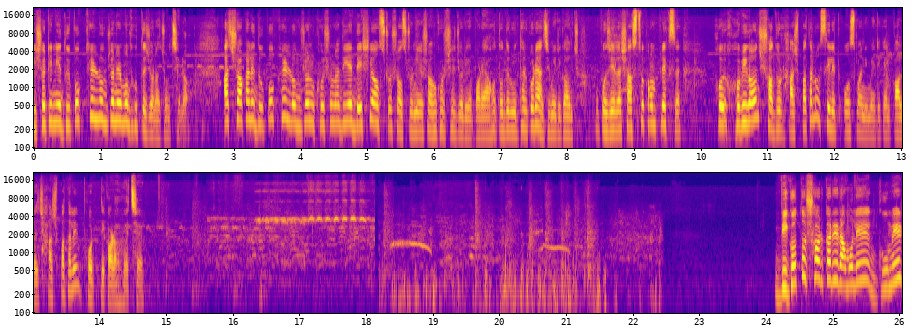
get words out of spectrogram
বিষয়টি নিয়ে দুই পক্ষের লোকজনের মধ্যে উত্তেজনা চলছিল। আজ সকালে দুপক্ষের লোকজন ঘোষণা দিয়ে দেশি অস্ত্রশস্ত্র নিয়ে সংঘর্ষে জড়িয়ে পড়ে। আহতদের উদ্ধার করে আজমিরগঞ্জ উপজেলা স্বাস্থ্য কমপ্লেক্সে হবিগঞ্জ সদর হাসপাতাল ও সিলেট ওসমানী মেডিকেল কলেজ হাসপাতালে ভর্তি করা হয়েছে। বিগত সরকারের আমলে গুমের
